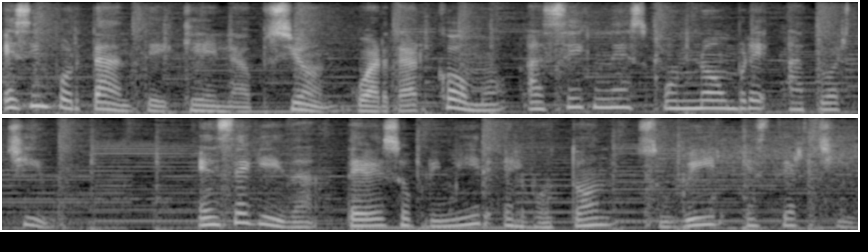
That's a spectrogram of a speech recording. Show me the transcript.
Es importante que en la opción Guardar como asignes un nombre a tu archivo. Enseguida debes oprimir el botón Subir este archivo.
